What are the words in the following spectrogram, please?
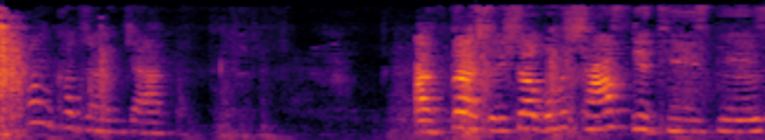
Ben kazanacağım. Arkadaşlar işte bana şans getirirsiniz.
